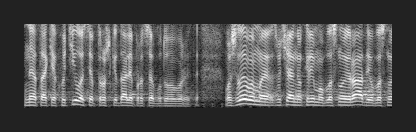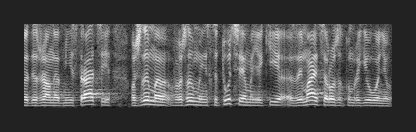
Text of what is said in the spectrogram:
не так, як хотілося, б трошки далі про це буду говорити. Важливими, звичайно, крім обласної ради, обласної державної адміністрації, важливими, важливими інституціями, які займаються розвитком регіонів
